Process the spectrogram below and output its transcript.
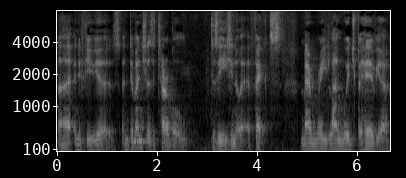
uh, in a few years. And dementia is a terrible disease, you know, it affects memory, language, behavior,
